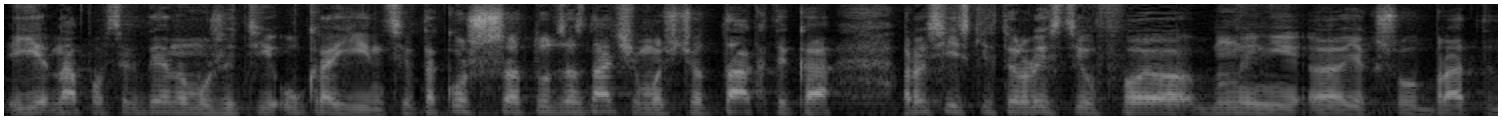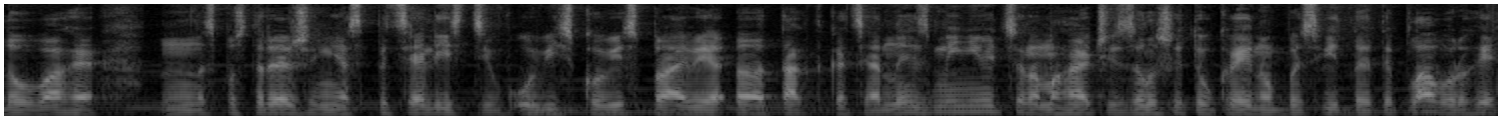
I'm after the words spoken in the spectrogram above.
і на повсякденному житті українців? Також тут зазначимо, що тактика російських терористів е, нині, е, якщо брати до уваги спостереження спеціалістів у військовій справі, е, тактика ця не змінюється, намагаючись залишити Україну без світла і тепла. Вороги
